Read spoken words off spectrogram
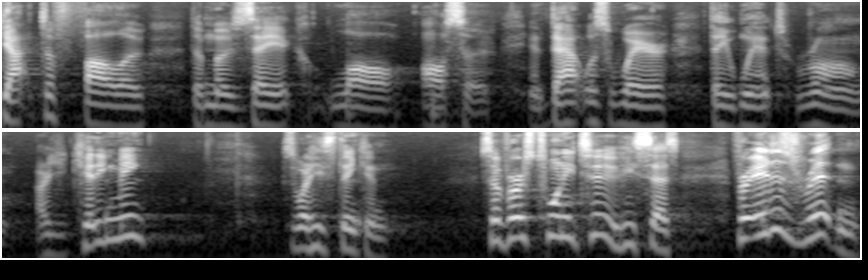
got to follow the Mosaic law also. And that was where they went wrong. Are you kidding me? Is what he's thinking. So, verse 22, he says, For it is written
